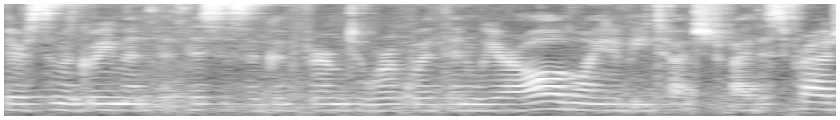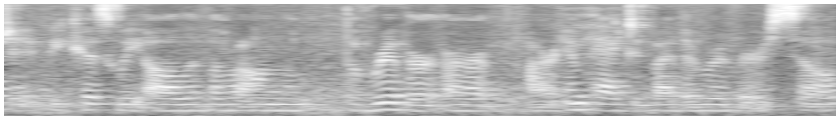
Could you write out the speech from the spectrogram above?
there's some agreement that this is a good firm to work with, and we are all going to be touched by this project because we all live around the, the river, are, are impacted by the river. So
